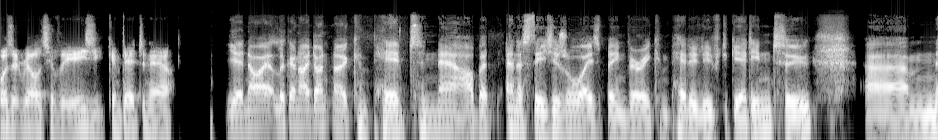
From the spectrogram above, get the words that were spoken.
was it relatively easy compared to now? Yeah, no, I, look, and I don't know compared to now, but anesthesia has always been very competitive to get into. Um,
